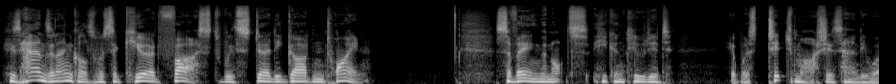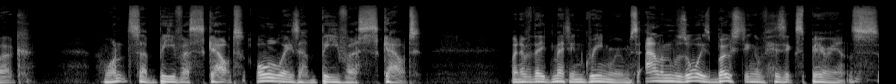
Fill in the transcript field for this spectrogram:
his hands and ankles were secured fast with sturdy garden twine. Surveying the knots, he concluded it was Titchmarsh's handiwork. Once a beaver scout, always a beaver scout. Whenever they'd met in green rooms, Alan was always boasting of his experience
